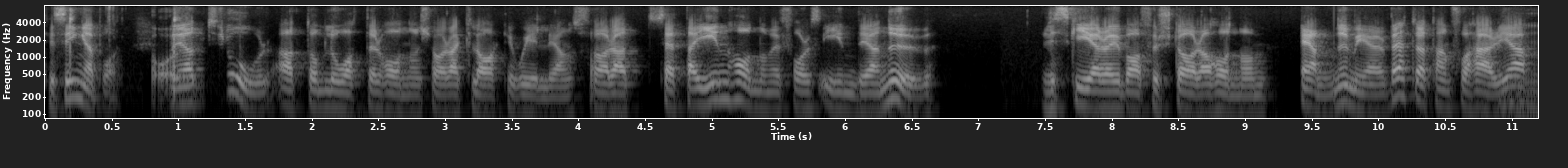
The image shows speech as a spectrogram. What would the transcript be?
till Singapore. Men jag tror att de låter honom köra klart i Williams för att sätta in honom i Force India nu riskerar ju bara att förstöra honom ännu mer. Bättre att han får härja mm.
